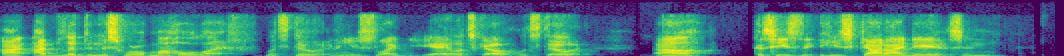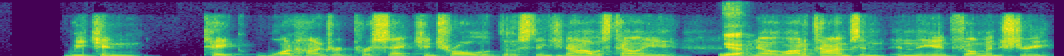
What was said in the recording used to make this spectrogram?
I, I've lived in this world my whole life. Let's do it. And he's like, yeah, let's go. Let's do it. Uh, because he's the, he's got ideas and we can take 100% control of those things. You know how I was telling you, Yeah. you know, a lot of times in in the film industry,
